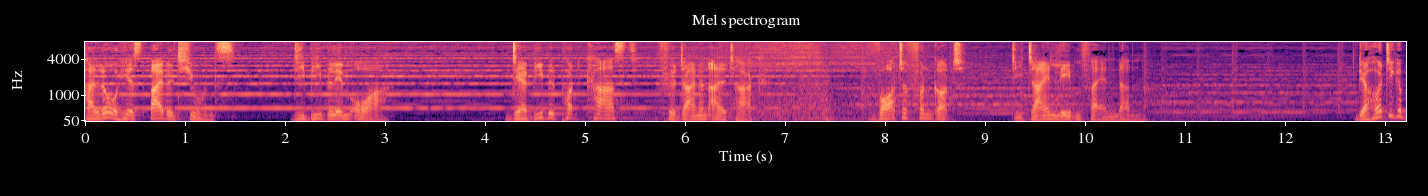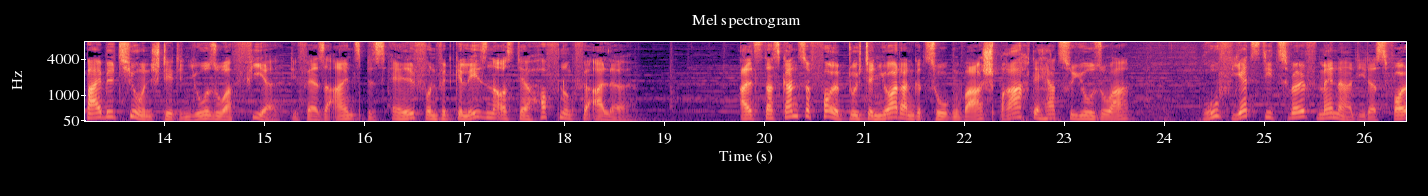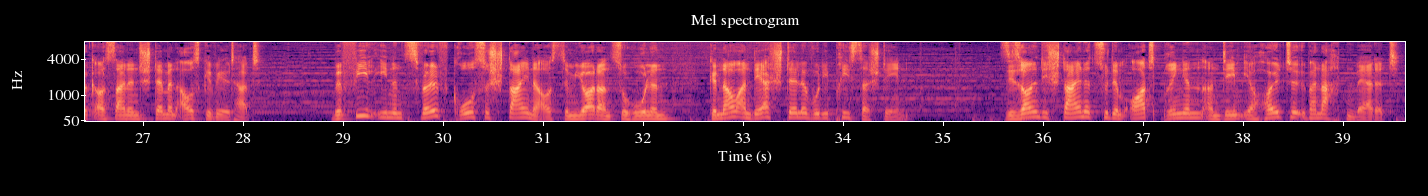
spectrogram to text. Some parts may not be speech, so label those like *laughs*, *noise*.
Hallo, hier ist Bibletunes, die Bibel im Ohr. Der Bibelpodcast für deinen Alltag. Worte von Gott, die dein Leben verändern. Der heutige Bibletune steht in Josua 4, die Verse 1 bis 11 und wird gelesen aus der Hoffnung für alle. Als das ganze Volk durch den Jordan gezogen war, sprach der Herr zu Josua: Ruf jetzt die zwölf Männer, die das Volk aus seinen Stämmen ausgewählt hat befiel ihnen zwölf große Steine aus dem Jordan zu holen, genau an der Stelle, wo die Priester stehen. Sie sollen die Steine zu dem Ort bringen, an dem ihr heute übernachten werdet.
